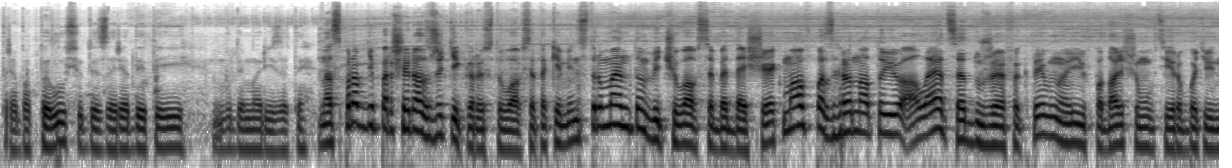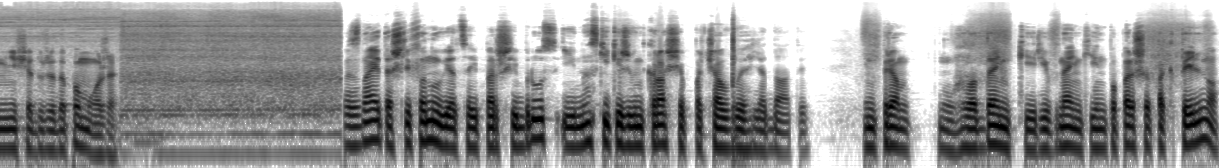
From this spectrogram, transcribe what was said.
Треба пилу сюди зарядити і будемо різати. Насправді перший раз в житті користувався таким інструментом, відчував себе дещо як мавпа з гранатою, але це дуже ефективно і в подальшому в цій роботі він мені ще дуже допоможе. Ви знаєте, шліфанув я цей перший брус, і наскільки ж він краще почав виглядати. Він прям ну, гладенький, рівненький. Він, по-перше, тактильно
